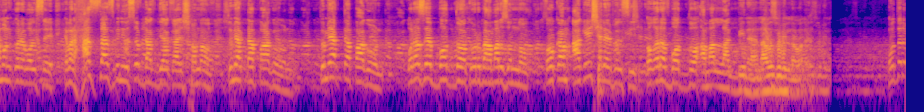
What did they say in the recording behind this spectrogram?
এমন করে বলছে, এবার হাসাস বিন ইউসুফ ডাক দিয়া কয়, শোনো, তুমি একটা পাগল, তুমি একটা পাগল, ওরা যে বদ্ধ করবে আমার জন্য ও কাম আগেই সেরে ফেলছি ওরা বদ্ধ আমার লাগবে না, নাউজুবিল্লাহ ওদের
